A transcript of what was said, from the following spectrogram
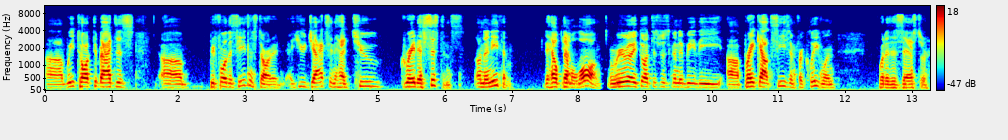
Uh, we talked about this um, before the season started. Hue Jackson had two great assistants underneath him to help them along. And we really thought this was going to be the uh, breakout season for Cleveland. What a disaster.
